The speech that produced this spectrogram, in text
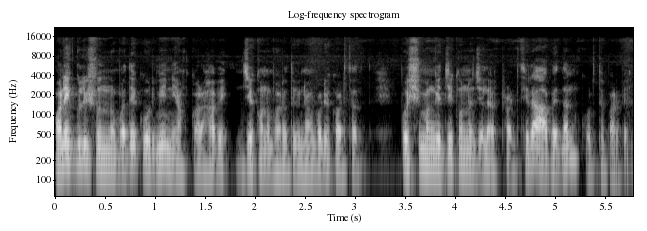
অনেকগুলি শূন্যপদে কর্মী নিয়োগ করা হবে। যে কোনো ভারতীয় নাগরিক, অর্থাৎ পশ্চিমবঙ্গের যে কোনো জেলার প্রার্থীরা আবেদন করতে পারবেন।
